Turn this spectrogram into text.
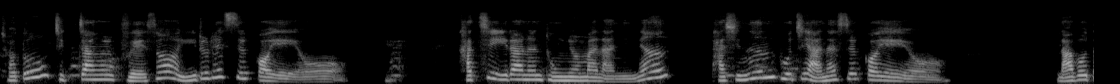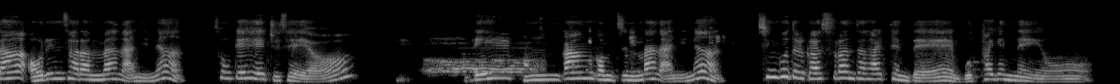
저도 직장을 구해서 일을 했을 거예요. 같이 일하는 동료만 아니면 다시는 보지 않았을 거예요. 나보다 어린 사람만 아니면 소개해 주세요. 매일 건강검진만 아니면 친구들과 술 한잔 할 텐데 못 하겠네요.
